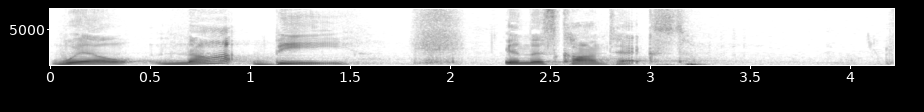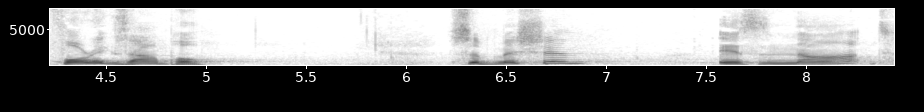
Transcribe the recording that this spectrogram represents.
will not be in this context. For example, submission is not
